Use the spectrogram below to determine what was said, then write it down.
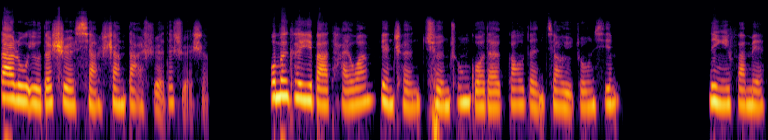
大陆有的是想上大学的学生，我们可以把台湾变成全中国的高等教育中心。另一方面，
